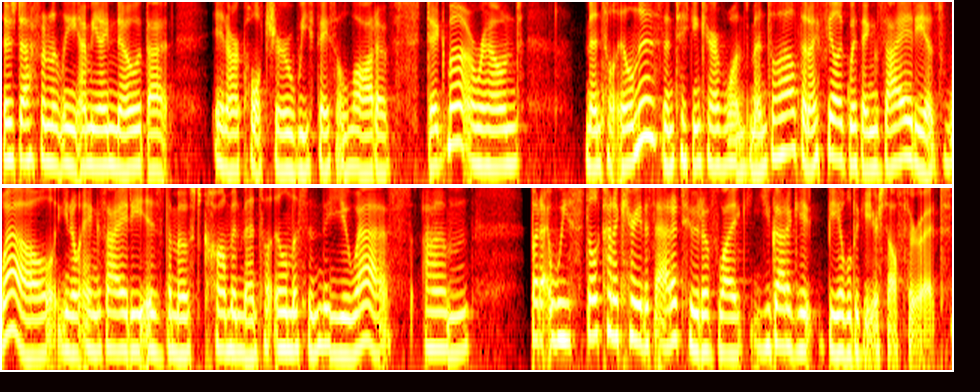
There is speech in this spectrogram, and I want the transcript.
There's definitely, I mean, I know that in our culture, we face a lot of stigma around mental illness and taking care of one's mental health. And I feel like with anxiety as well, you know, anxiety is the most common mental illness in the US. Um, but we still kind of carry this attitude of like, you got to get be able to get yourself through it.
